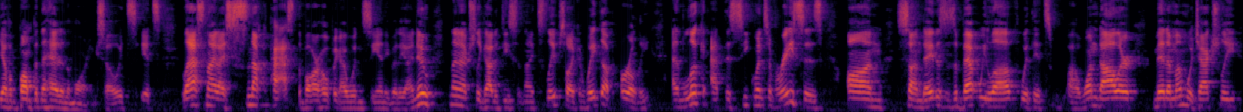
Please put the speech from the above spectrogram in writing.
you have a bump in the head in the morning. So it's it's last night I snuck past the bar hoping I wouldn't see anybody I knew, and I actually got a decent night's sleep so I could wake up early and look at this sequence of races on Sunday. This is a bet we love with its uh, one dollar minimum, which actually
